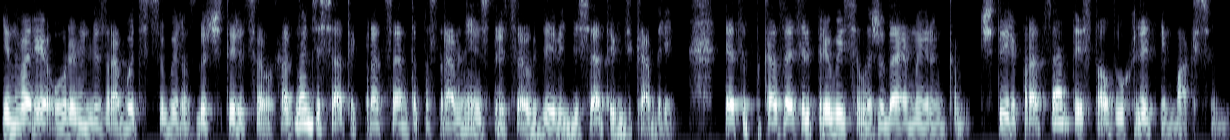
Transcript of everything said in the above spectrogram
В январе уровень безработицы вырос до 4,1% по сравнению с 3,9% в декабре. Этот показатель превысил ожидаемый рынком 4% и стал двухлетним максимумом.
